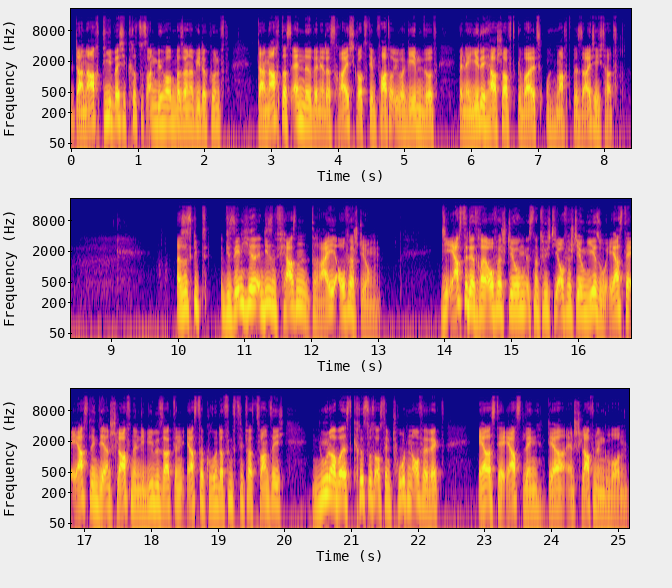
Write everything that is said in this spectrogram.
danach die, welche Christus angehören bei seiner Wiederkunft, danach das Ende, wenn er das Reich Gott dem Vater übergeben wird, wenn er jede Herrschaft, Gewalt und Macht beseitigt hat. Also es gibt, wir sehen hier in diesen Versen drei Auferstehungen. Die erste der drei Auferstehungen ist natürlich die Auferstehung Jesu. Er ist der Erstling der Entschlafenen. Die Bibel sagt in 1. Korinther 15, Vers 20, nun aber ist Christus aus den Toten auferweckt. Er ist der Erstling der Entschlafenen geworden.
